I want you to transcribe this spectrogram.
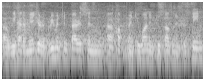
Uh, we had a major agreement in Paris in uh, COP21 in 2015,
